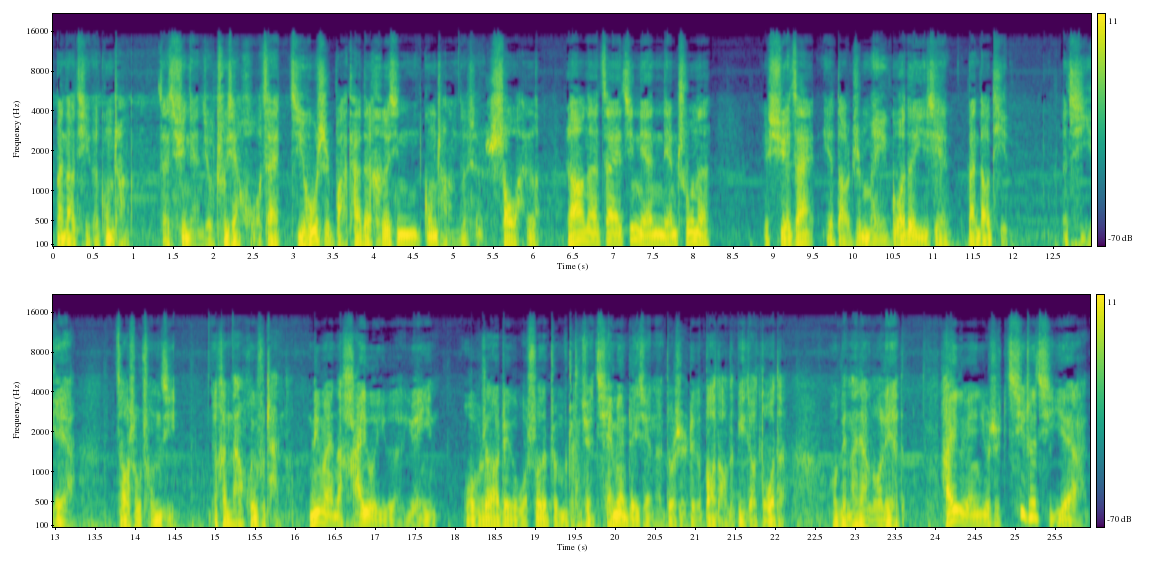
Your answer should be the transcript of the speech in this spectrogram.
半导体的工厂，在去年就出现火灾，几乎是把它的核心工厂都是烧完了。然后呢，在今年年初呢，雪灾也导致美国的一些半导体企业呀遭受冲击，很难恢复产能。另外呢，还有一个原因，我不知道这个我说的准不准确。前面这些呢都是这个报道的比较多的，我跟大家罗列的。还有一个原因就是汽车企业啊，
